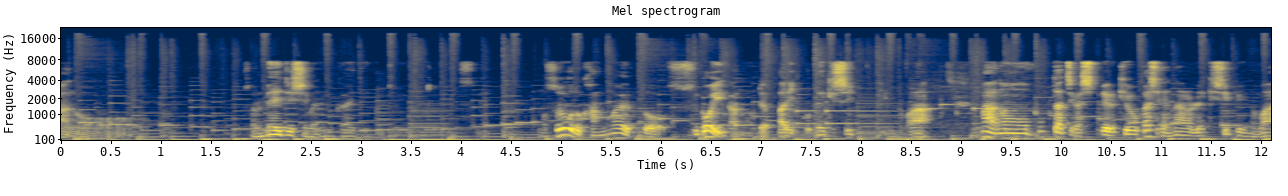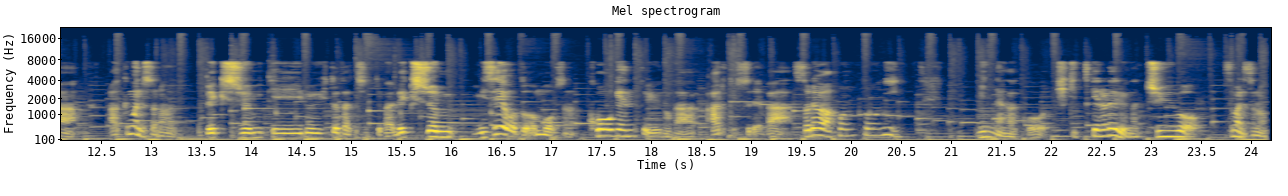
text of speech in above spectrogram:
あのー、その明治維新まで迎えていくということですね、もうそういうことを考えると、すごい、あの、やっぱりこう歴史っては、まあ、あの、僕たちが知っている教科書で習う歴史というのは、あくまでその歴史を見ている人たちっていうか、歴史を見せようと思うその公言というのがあるとすれば、それは本当にみんながこう引きつけられるような中央、つまりその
